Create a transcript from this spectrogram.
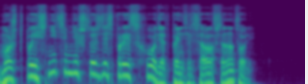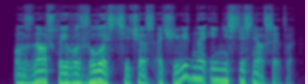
«Может, поясните мне, что здесь происходит?» — поинтересовался Анатолий. Он знал, что его злость сейчас очевидна и не стеснялся этого. —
